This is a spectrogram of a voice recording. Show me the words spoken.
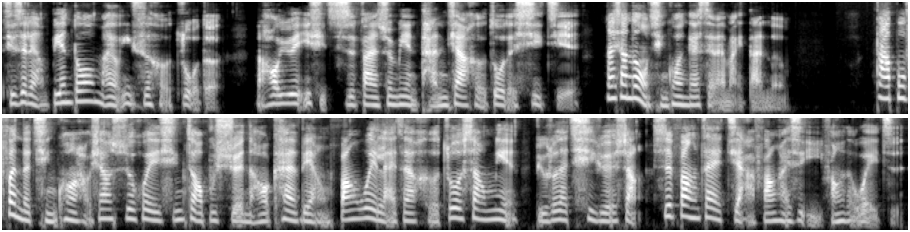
其实两边都蛮有意思合作的，然后约一起吃饭，顺便谈一下合作的细节。那像这种情况，应该谁来买单呢？大部分的情况好像是会心照不宣，然后看两方未来在合作上面，比如说在契约上是放在甲方还是乙方的位置。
